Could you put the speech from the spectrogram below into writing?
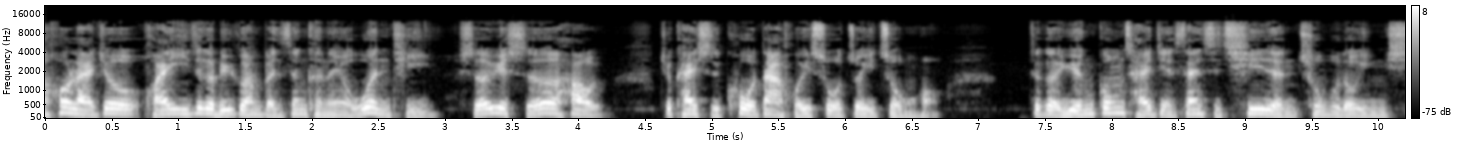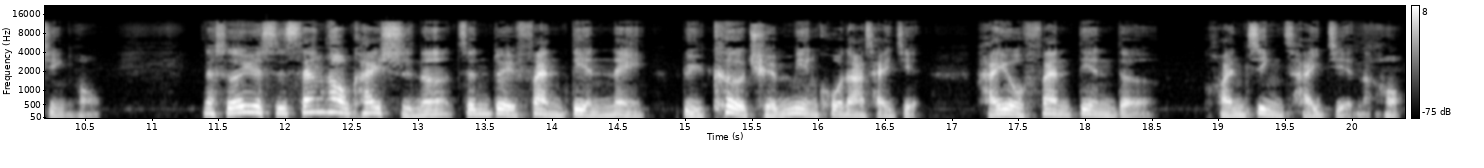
后来就怀疑这个旅馆本身可能有问题，十二月十二号就开始扩大回溯追踪哦。这个员工采检三十七人初步都阴性哦。那十二月十三号开始呢，针对饭店内旅客全面扩大裁剪，还有饭店的环境裁剪然后，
